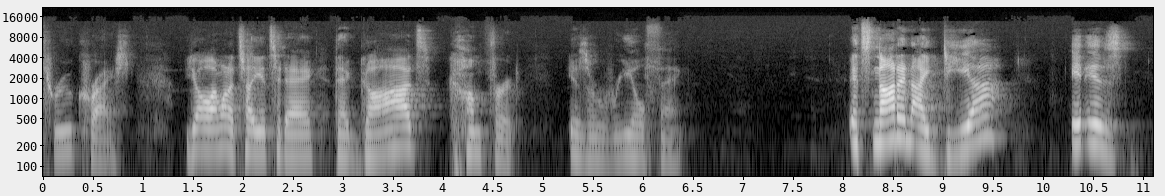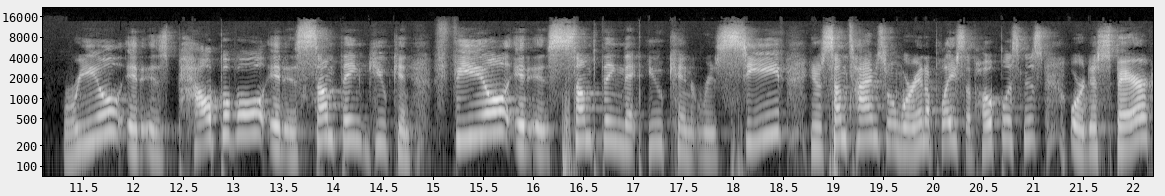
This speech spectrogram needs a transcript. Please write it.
through Christ. Y'all, I want to tell you today that God's comfort is a real thing. It's not an idea, it is real, it is palpable, it is something you can feel, it is something that you can receive. You know, sometimes when we're in a place of hopelessness or despair,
